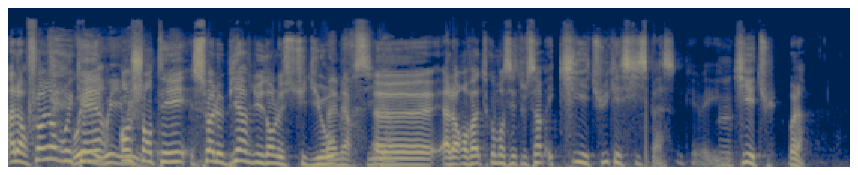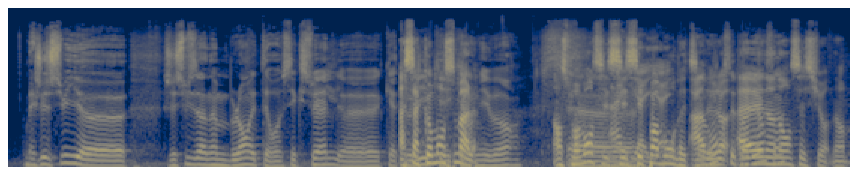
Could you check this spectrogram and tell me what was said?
alors Florian Brucker, Oui, oui, oui. enchanté, sois le bienvenu dans le studio. Bah, merci. Euh, alors on va te commencer tout simple. Qui es-tu? Qu'est-ce qui se passe? Qui es-tu? Voilà. Mais je suis, euh, je suis un homme blanc hétérosexuel euh, catholique. Ah, ça commence et mal. carnivore. En ce moment, Euh, c'est pas bon d'être ça. Ah bon, déjà. c'est pas bien, non, ça non, c'est sûr. Non,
